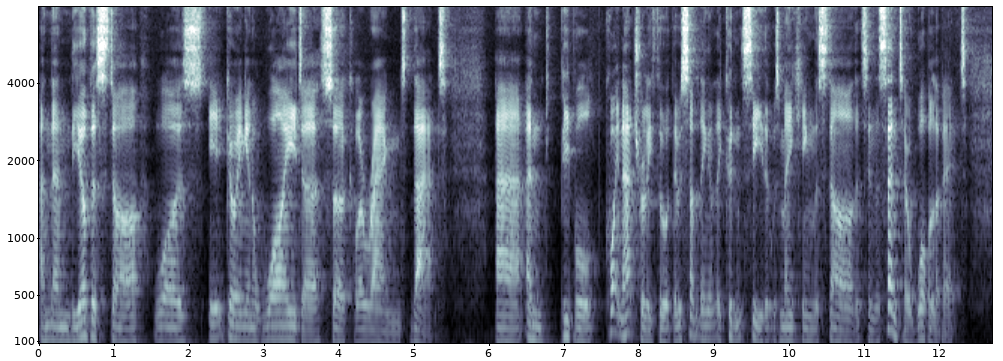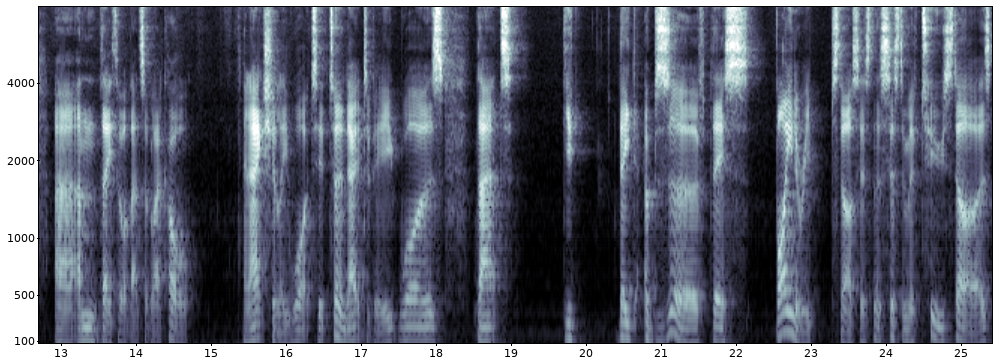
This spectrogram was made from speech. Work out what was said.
and then the other star was going in a wider circle around that. Uh, and people quite naturally thought there was something that they couldn't see that was making the star that's in the center wobble a bit. Uh, and they thought that's a black hole. And actually, what it turned out to be was that you, they'd observed this binary star system, a system of two stars,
